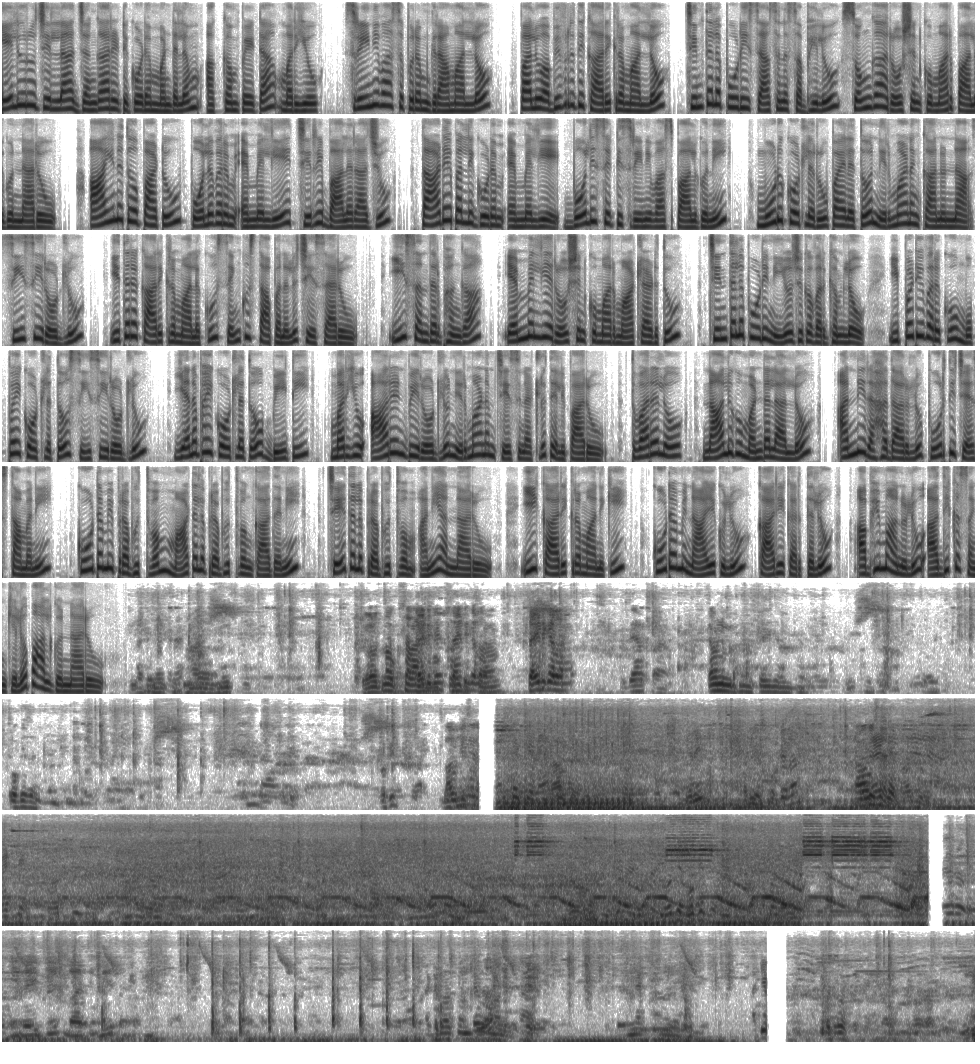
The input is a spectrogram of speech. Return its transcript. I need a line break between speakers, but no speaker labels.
ఏలూరు జిల్లా జంగారెడ్డిగూడెం మండలం అక్కంపేట మరియు శ్రీనివాసపురం గ్రామాల్లో పలు అభివృద్ధి కార్యక్రమాల్లో చింతలపూడి శాసనసభ్యులు సొంగా రోషన్ కుమార్ పాల్గొన్నారు. ఆయనతో పాటు పోలవరం ఎమ్మెల్యే చిర్రి బాలరాజు తాడేపల్లిగూడెం ఎమ్మెల్యే బోలిశెట్టి శ్రీనివాస్ పాల్గొని మూడు కోట్ల రూపాయలతో నిర్మాణం కానున్న సీసీ రోడ్లు ఇతర కార్యక్రమాలకు శంకుస్థాపనలు చేశారు. ఈ సందర్భంగా ఎమ్మెల్యే రోషన్ కుమార్ మాట్లాడుతూ చింతలపూడి నియోజకవర్గంలో ఇప్పటివరకు ముప్పై కోట్లతో సీసీ రోడ్లు ఎనభై కోట్లతో బీటీ మరియు ఆర్ఎండ్బీ రోడ్లు నిర్మాణం చేసినట్లు తెలిపారు. త్వరలో నాలుగు మండలాల్లో అన్ని రహదారులు పూర్తి చేస్తామని కూటమి ప్రభుత్వం మాటల ప్రభుత్వం కాదని చేతల ప్రభుత్వం అని అన్నారు. ఈ కార్యక్రమానికి కూటమి నాయకులు కార్యకర్తలు అభిమానులు అధిక సంఖ్యలో పాల్గొన్నారు.
ఒకసారి సైడ్కి వెళ్ళాం ఓకే సార్ ఓకే సార్ అటు పక్కుంటే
